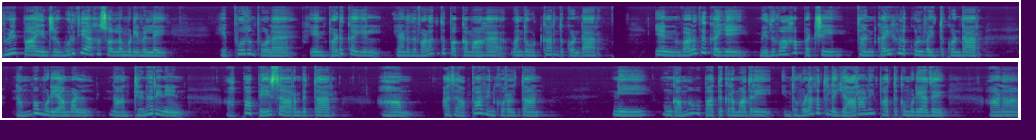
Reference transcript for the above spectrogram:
விழிப்பா என்று உறுதியாக சொல்ல முடியவில்லை. எப்போதும் போல என் படுக்கையில் எனது வலது பக்கமாக வந்து உட்கார்ந்து கொண்டார். என் வலது கையை மெதுவாக பற்றி தன் கைகளுக்குள் வைத்து கொண்டார். நம்ப முடியாமல் நான் திணறினேன். அப்பா பேச ஆரம்பித்தார். ஆம் அது அப்பாவின் குரல்தான். நீ உங்கள் அம்மாவை பார்த்துக்கிற மாதிரி இந்த உலகத்தில் யாராலையும் பார்த்துக்க முடியாது. ஆனால்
